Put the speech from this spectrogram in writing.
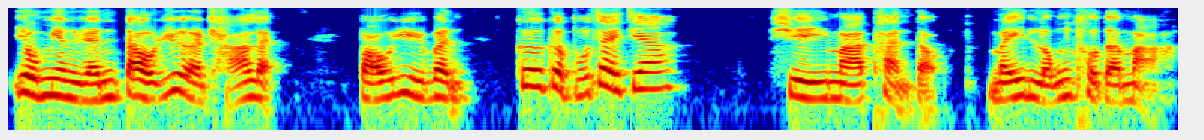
又命人倒热茶来。宝玉问：“哥哥不在家？”薛姨妈叹道：“没龙头的马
